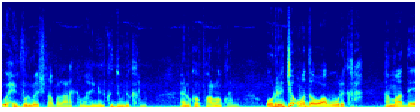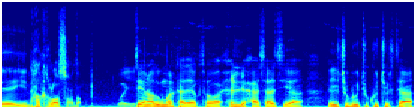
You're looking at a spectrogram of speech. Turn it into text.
Wax information oo ballaana kama hayno inu ka duuli karno aynu ka faallan karno oo rajo ummadda u abuuri kara ama dee halka loo socdo. In adigu markaad eegto xilli xasaasiya ayay jabuuti ku jirtaa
